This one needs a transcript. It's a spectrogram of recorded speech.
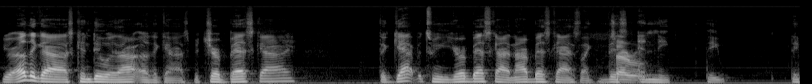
Your other guys can deal with our other guys, but your best guy, the gap between your best guy and our best guy is like this, Terrible. and they they they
